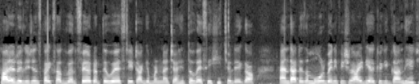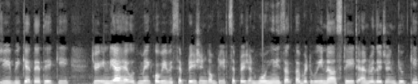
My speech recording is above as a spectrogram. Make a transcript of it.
सारे रिलीजन्स का एक साथ वेलफेयर करते हुए स्टेट आगे बढ़ना चाहे तो वैसे ही चलेगा। And that is a more beneficial idea क्योंकि गांधी जी भी कहते थे कि जो इंडिया है, उसमें कभी भी सेपरेशन कंप्लीट सेपरेशन हो ही नहीं सकता बिटवीन स्टेट एंड रिलीजन क्योंकि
